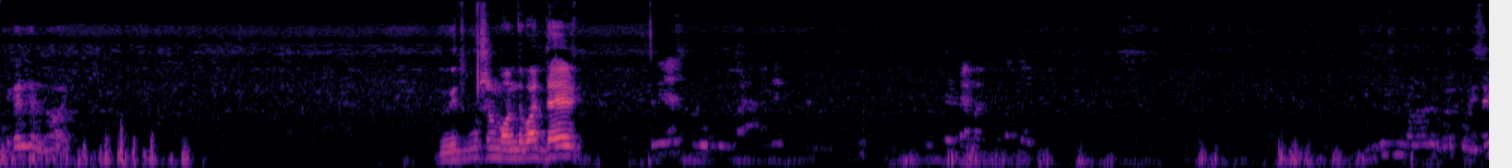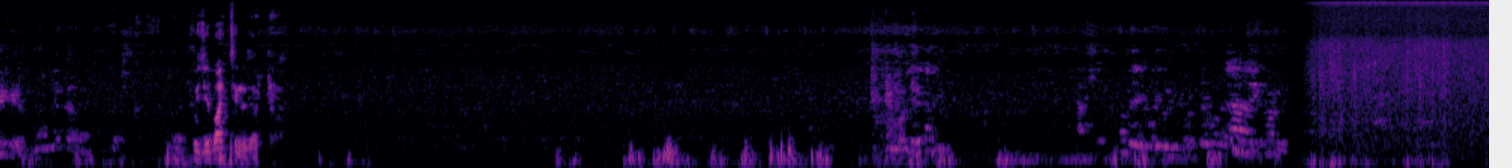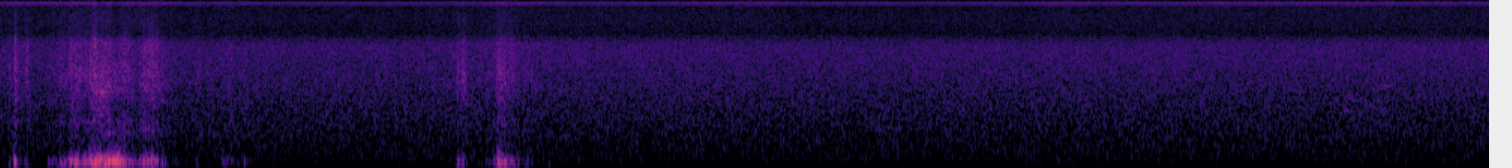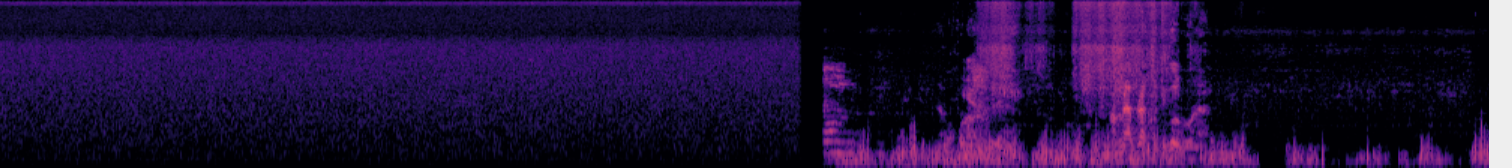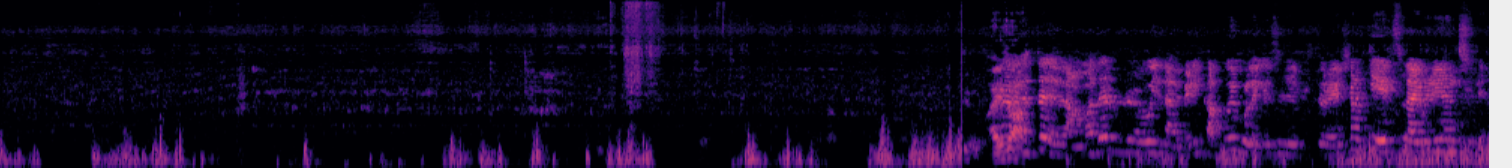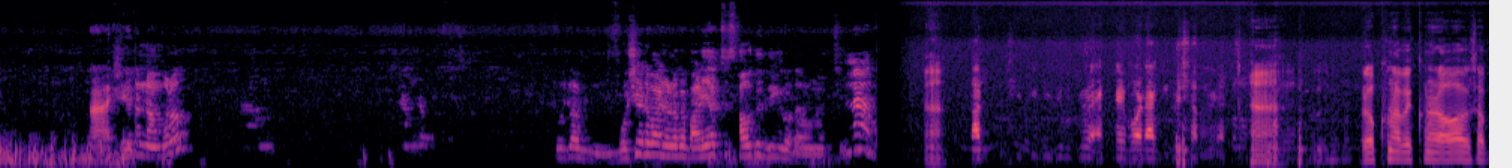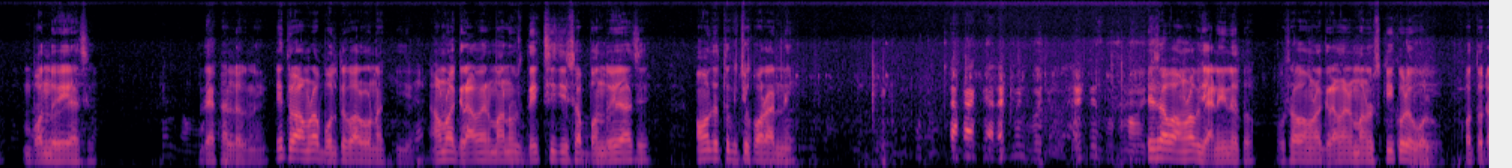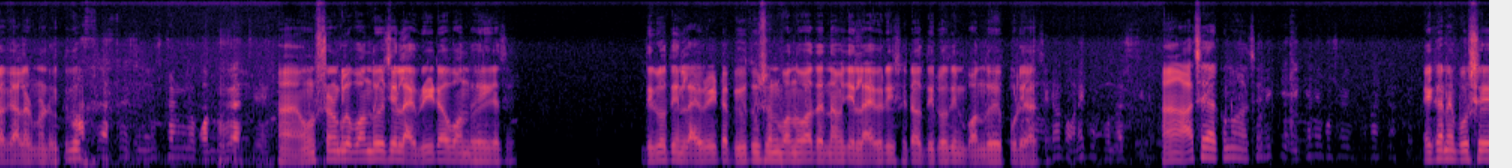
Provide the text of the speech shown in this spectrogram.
এখানকার নয়। বিভূতিভূষণ বন্দ্যোপাধ্যায়ের হয়? খুঁজে পাচ্ছি না চারটা একদম কোনো অসুবিধা নেই। আমরা আপনার ক্ষতি করব না। হ্যাঁ, আমাদের ওই লাইব্রেরি কাকুই বলে গেছে যে ভিতরে। আর কি এক্স লাইব্রেরিয়ান ছিলেন? হ্যাঁ সে সেটার নাম বলো আম- আমরা বলছি। তো বসিয়াটা বাড়ি হচ্ছে সাউথের দিকে কথা মনে হচ্ছে। না। হ্যাঁ। তার একটার পর এক প্রেশার হয়ে যাচ্ছে। হ্যাঁ। রক্ষণাবেক্ষণের অভাব সব বন্ধ হয়ে গেছে। দেখার লোক নেই। এ তো আমরা বলতে পারব না কি। আমরা গ্রামের মানুষ দেখছি যে সব বন্ধ হয়ে আছে আমাদের তো কিছু করার নেই। এসব আমরা জানি না তো। ওসব আমরা গ্রামের মানুষ কি করে বলব? কত টাকা অ্যালার্টমেন্ট কিন্তু আস্তে আস্তে সেই অনুষ্ঠানগুলো বন্ধ হয়ে যাচ্ছে। হ্যাঁ অনুষ্ঠানগুলো বন্ধ হয়েছে লাইব্রেরিটাও বন্ধ হয়ে গেছে। দীর্ঘদিন লাইব্রেরিটা বিভূতিভূষণ বন্দ্যোপাধ্যায়ের নামে যে লাইব্রেরি সেটাও দীর্ঘদিন বন্ধ হয়ে পড়ে আছে। হ্যাঁ আছে এখনও আছে। এখানে বসে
